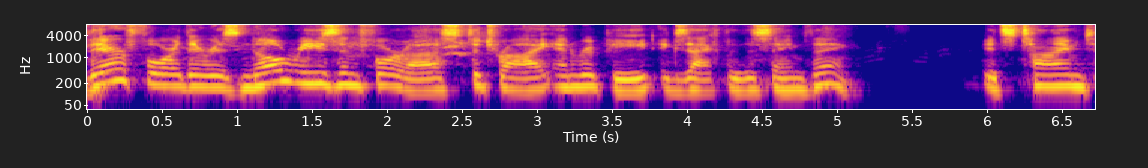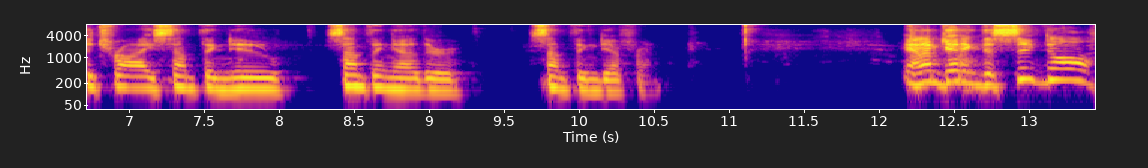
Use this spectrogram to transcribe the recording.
Therefore, there is no reason for us to try and repeat exactly the same thing. It's time to try something new, something other, something different. And I'm getting the signal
